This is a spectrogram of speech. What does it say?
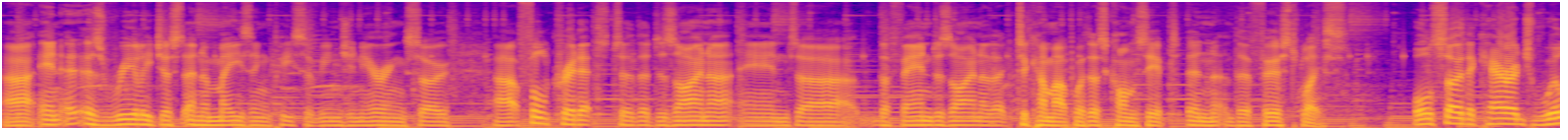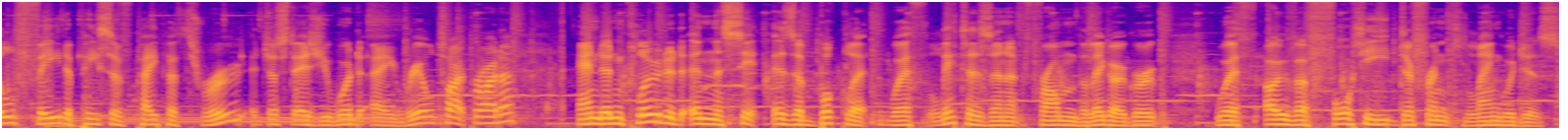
uh, and it is really just an amazing piece of engineering so uh, full credit to the designer and uh, the fan designer that, to come up with this concept in the first place. Also, the carriage will feed a piece of paper through, just as you would a real typewriter, and included in the set is a booklet with letters in it from the LEGO group with over 40 different languages.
